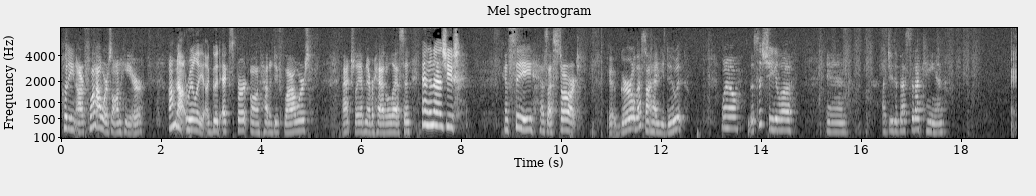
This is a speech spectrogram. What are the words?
putting our flowers on here. I'm not really a good expert on how to do flowers. Actually, I've never had a lesson. And then as you can see, as I start, go, girl, that's not how you do it. Well, this is Sheila, and I do the best that I can. Let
